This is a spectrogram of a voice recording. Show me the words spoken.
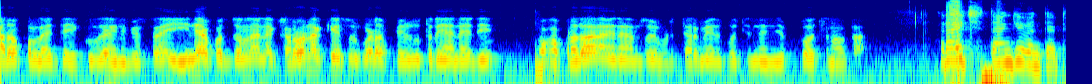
ఆరోపణలు అయితే ఎక్కువగా వినిపిస్తున్నాయి. ఈ నేపథ్యంలోనే కరోనా కేసులు కూడా పెరుగుతున్నాయి అనేది ఒక ప్రధానమైన అంశం ఇప్పుడు తెర మీదకి వచ్చిందని చెప్పుకోవచ్చు అవుతా రైట్. థ్యాంక్ యూ వెంకట్.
